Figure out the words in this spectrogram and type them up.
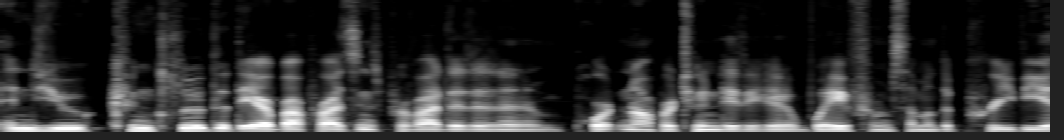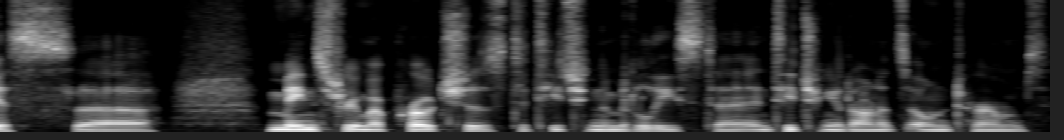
and you conclude that the Arab uprisings provided an important opportunity to get away from some of the previous uh, mainstream approaches to teaching the Middle East and teaching it on its own terms.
